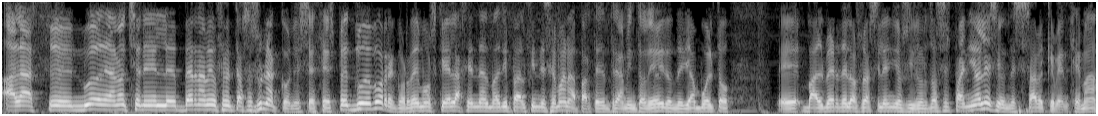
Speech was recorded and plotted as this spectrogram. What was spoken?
a las eh, 9 de la noche en el Bernabéu frente a Sasuna con ese césped nuevo. Recordemos que la agenda del Madrid para el fin de semana, aparte del entrenamiento de hoy, donde ya han vuelto eh, Valverde, los brasileños y los dos españoles, y donde se sabe que Benzema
